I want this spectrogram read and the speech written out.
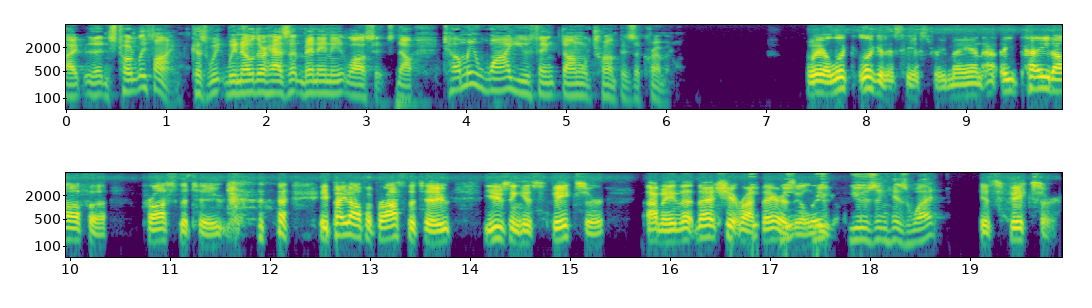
I, it's totally fine because we, we know there hasn't been any lawsuits now tell me why you think donald trump is a criminal Well, look look at his history, man. I- He paid off a prostitute. he paid off a prostitute using his fixer. I mean, that, that shit right there is U- u- illegal. using his what His fixer.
